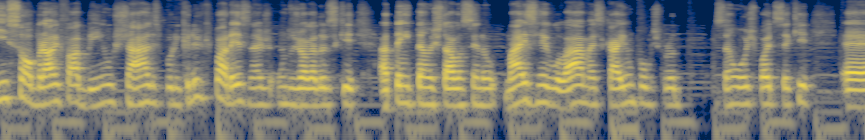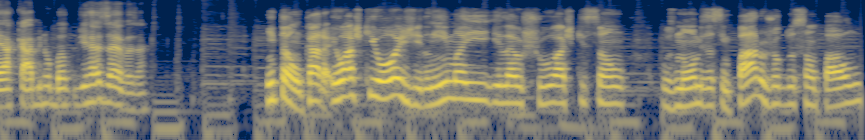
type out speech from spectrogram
e Sobral e Fabinho, o Charles, por incrível que pareça, né, um dos jogadores que até então estavam sendo mais regular, mas caiu um pouco de produção, hoje pode ser que é, acabe no banco de reservas, né? Então, cara, eu acho que hoje Lima e, e Léo Chu acho que são os nomes assim para o jogo do São Paulo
